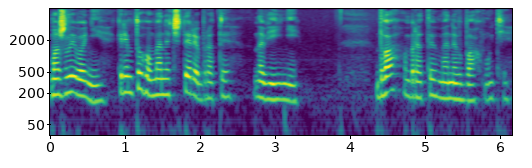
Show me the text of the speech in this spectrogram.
Можливо, ні. Крім того, у мене чотири брати на війні. Два брати в мене в Бахмуті.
